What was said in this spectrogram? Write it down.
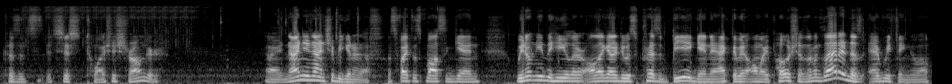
Because it's, it's just twice as stronger. Alright, 99 should be good enough. Let's fight this boss again. We don't need the healer. All I gotta do is press B again to activate all my potions. I'm glad it does everything well.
